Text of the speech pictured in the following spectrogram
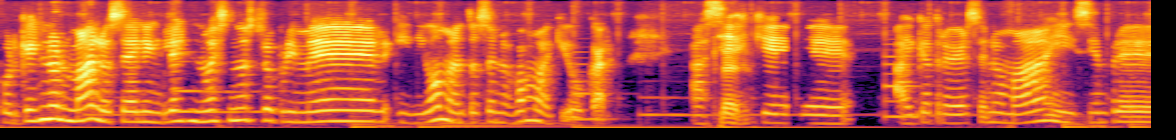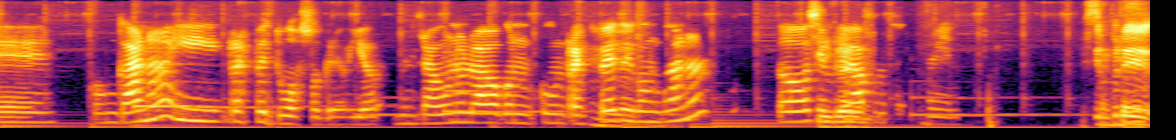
Porque es normal, o sea, el inglés no es nuestro primer idioma, entonces nos vamos a equivocar. Así es que hay que atreverse nomás y siempre con ganas y respetuoso, creo yo. Mientras uno lo haga con, con respeto y mm. con ganas, todo siempre va a funcionar bien. Siempre,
